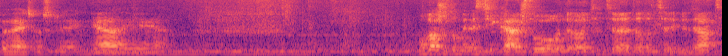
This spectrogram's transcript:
bij wijze van spreken. ja, ja. ja. Hoe was het om in het ziekenhuis te horen dat het, dat het inderdaad,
